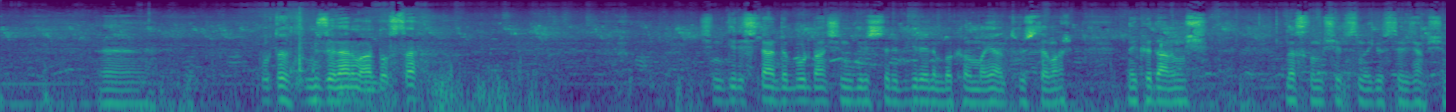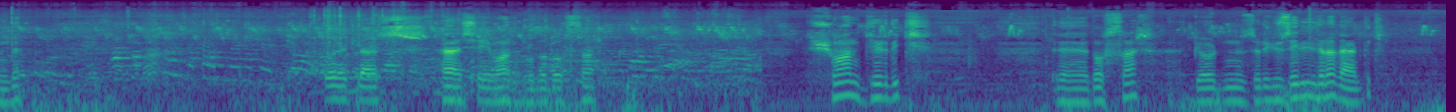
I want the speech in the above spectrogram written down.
Ee, burada müzeler var dostlar. Şimdi girişlerde buradan şimdi girişlere bir girelim bakalım bayağı turist de var. Ne kadarmış, nasılmış hepsini de göstereceğim şimdi. Tuvaletler, her şey var burada dostlar. Şu an girdik. Ee, dostlar gördüğünüz üzere 150 lira verdik.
